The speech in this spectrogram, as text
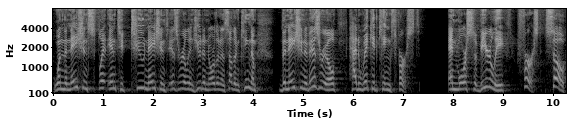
when the nation split into two nations, Israel and Judah, northern and southern kingdom, the nation of Israel had wicked kings first and more severely first. So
